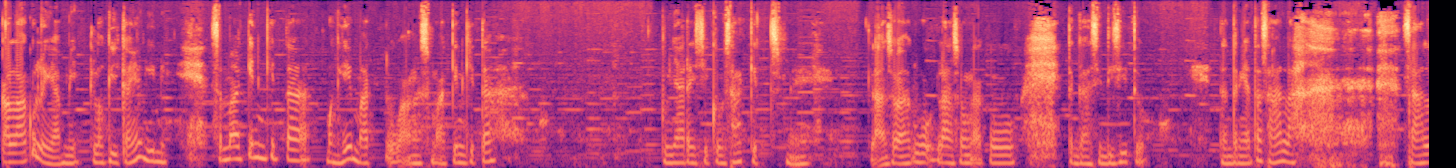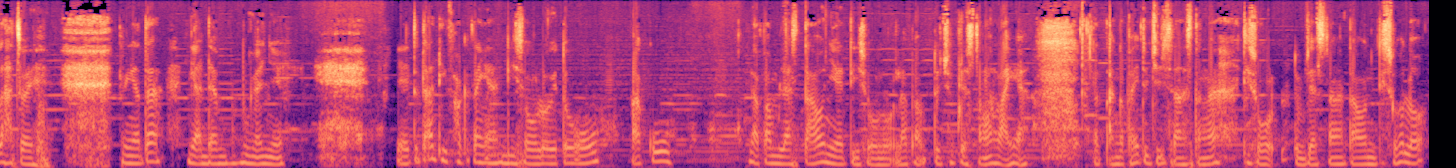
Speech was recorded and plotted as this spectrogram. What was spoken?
kalau aku lah ya logikanya gini. Semakin kita menghemat uang semakin kita punya resiko sakit sebenarnya. Langsung aku langsung aku tegasin di situ dan ternyata salah. Salah coy. Ternyata nggak ada hubungannya. Ya itu tadi faktanya. Di Solo itu aku 18 tahun ya di Solo. 8, 17 setengah lah ya. Anggap aja 17 setengah di Solo 17 setengah tahun di Solo.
